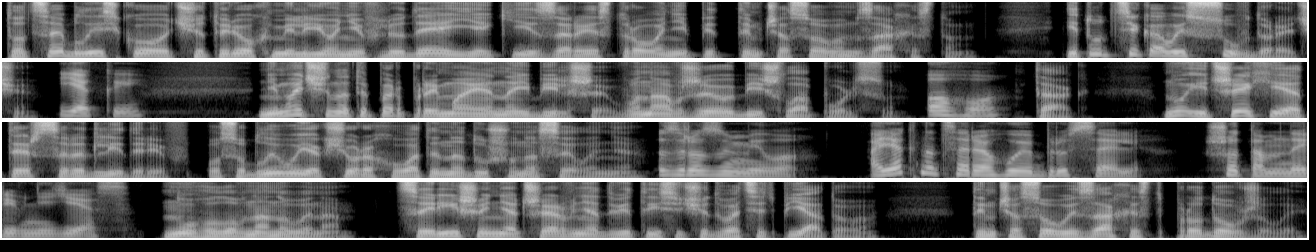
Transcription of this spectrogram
то це близько 4 мільйонів людей, які зареєстровані під тимчасовим захистом. І тут цікавий сув, до речі. Який? Німеччина тепер приймає найбільше, вона вже обійшла Польщу. Ого, Так. Ну і Чехія теж серед лідерів, особливо якщо рахувати на душу населення. зрозуміло. А як на це реагує Брюссель? Що там на рівні єС? Ну, головна новина. Це рішення червня 2025-го. Тимчасовий захист продовжили.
